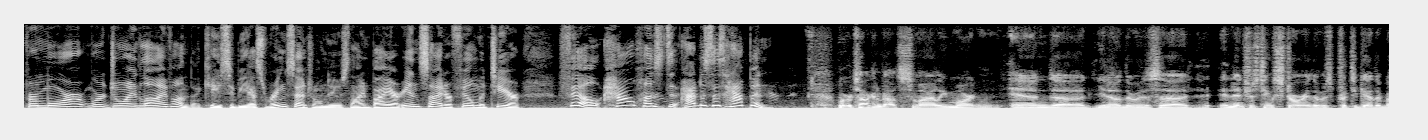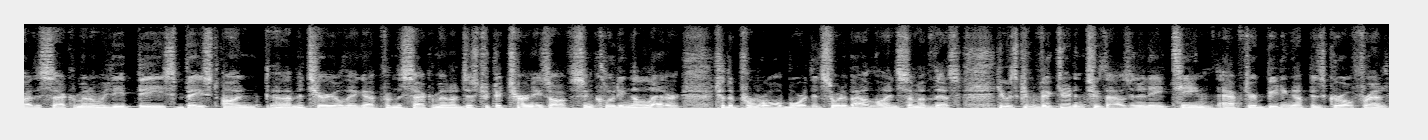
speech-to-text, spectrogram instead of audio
For more, we're joined live on the KCBS RingCentral Newsline by our insider, Phil Matier. Phil, how, has, how does this happen? Well, we're talking about Smiley Martin, and uh, you know there was uh, an interesting story that was put together by the Sacramento Bee based on uh, material they got from the Sacramento District Attorney's Office, including a letter to the parole board that sort of outlined some of this. He was convicted in 2018 after beating up his girlfriend,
